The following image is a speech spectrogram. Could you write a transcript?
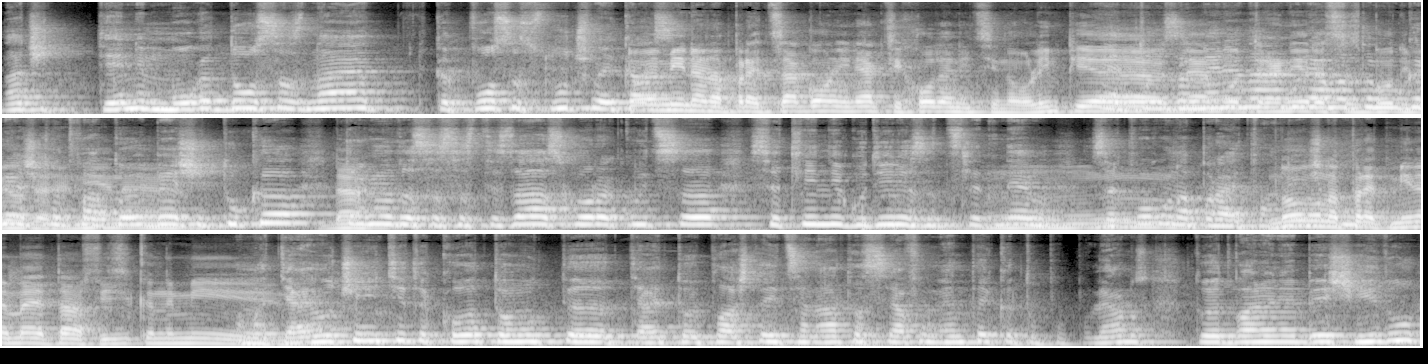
Значи, те не могат да осъзнаят какво се случва и как Той мина напред, сега гони някакви ходеници на Олимпия, е, той за мен е най-голямата му грешка това. Ние Той не- беше тук, тръгна да се състезава с хора, които са светлинни години след него. За какво го направи това Много нещо? напред мина, мен тази физика не ми... Ама тя е на ученици такова, той, му, тя, той плаща и цената сега в момента е като популярност. Той едва ли не беше идол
